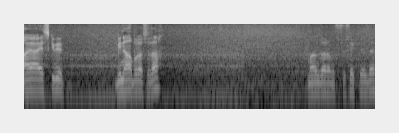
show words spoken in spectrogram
Bayağı eski bir bina burası da. Manzaramız şu şekilde.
